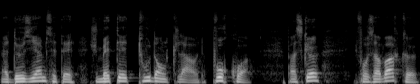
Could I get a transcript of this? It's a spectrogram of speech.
La deuxième, c'était je mettais tout dans le cloud. Pourquoi? Parce que il faut savoir que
